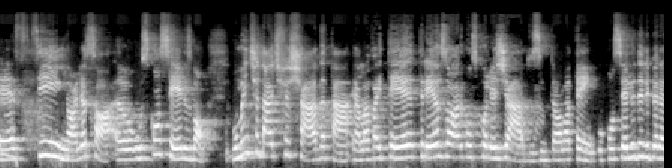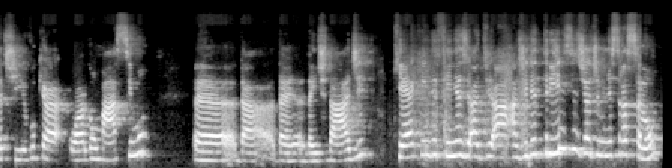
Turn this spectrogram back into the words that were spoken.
É, sim, olha só, os conselhos, bom, uma entidade fechada, tá? Ela vai ter três órgãos colegiados. Então, ela tem o Conselho Deliberativo, que é o órgão máximo é, da, da, da entidade, que é quem define as, diretrizes de administração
